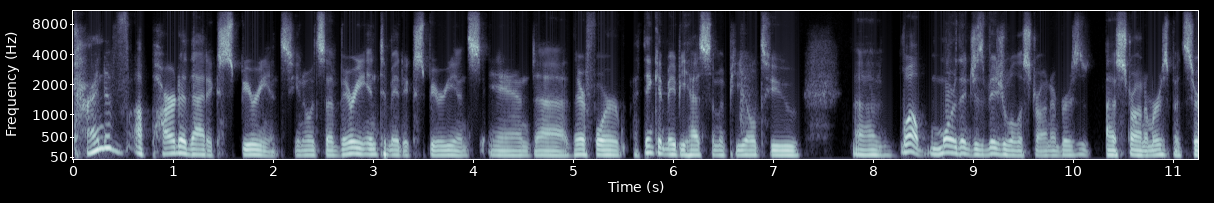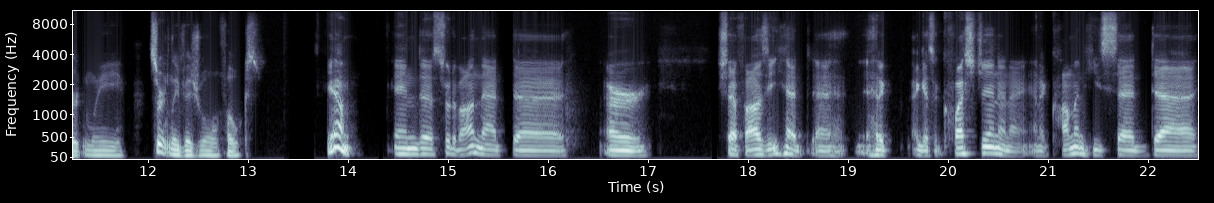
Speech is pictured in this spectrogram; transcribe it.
kind of a part of that experience. You know, it's a very intimate experience. And uh, therefore, I think it maybe has some appeal to, uh, well, more than just visual astronomers, astronomers, but certainly, certainly visual folks. Yeah. And uh, sort of on that, uh, our Chef Ozzy had uh, had a, I guess a question and a, and a comment. He said, uh,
